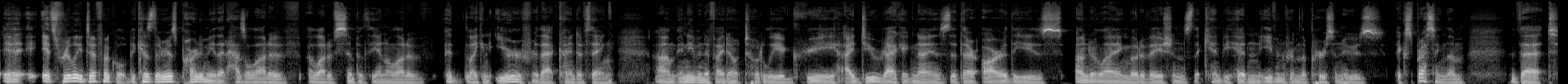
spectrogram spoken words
it, it's really difficult because there is part of me that has a lot of a lot of sympathy and a lot of like an ear for that kind of thing. Um, and even if I don't totally agree, I do recognize that there are these underlying motivations that can be hidden even from the person who's expressing them that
